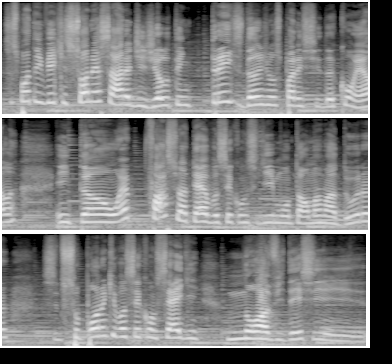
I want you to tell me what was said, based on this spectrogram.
Vocês podem ver que só nessa área de gelo tem três dungeons parecidas com ela, então é fácil até você conseguir montar uma armadura. Supondo que você consegue 9 desse...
